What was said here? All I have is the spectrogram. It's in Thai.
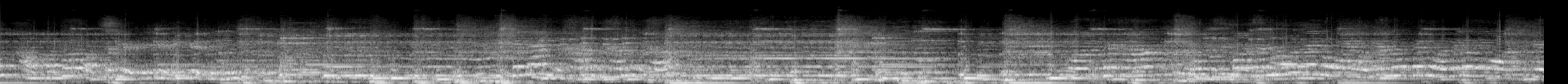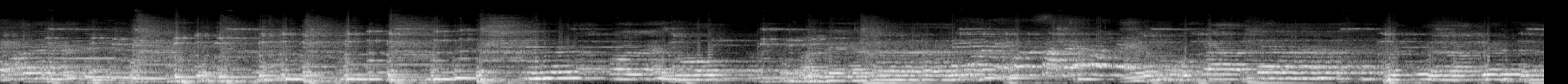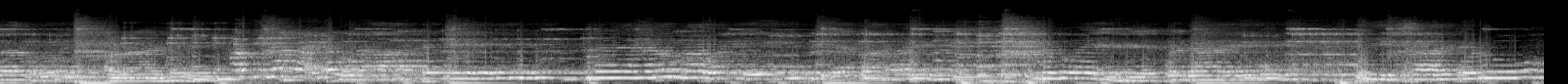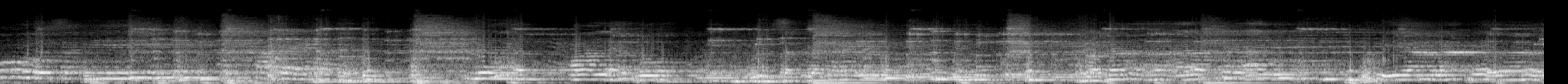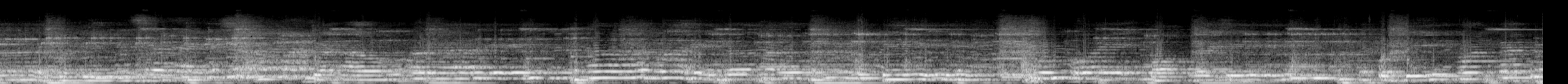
คุกเข่าขอโทษบอกฉันเดี๋ยวนี้เดี๋ยวนี้เดี๋ยวนี้ไม่ได้เลยค่ะเลยค่ะเลยค่ะงอนนะคะงอนฉันลูกไม่รวยหรอกฉันลูกไม่รวยไม่เลยงอนเก่งไม่ได้ไม่ได้โทร อะไรเอาทีละหน่อยเรื่องตัวเองแล้วมาวันนี้เปลี่ยนไปด้วยเหตุใดที่ชายไม่รู้สักทีเลยค่ะเลือกอ่อนและถูกสักใจเพราะเธอรักกัน จะเอาอะไรหามาให้เธอทั้งปีช่วยบอกเลยสิคนดีคนกัน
